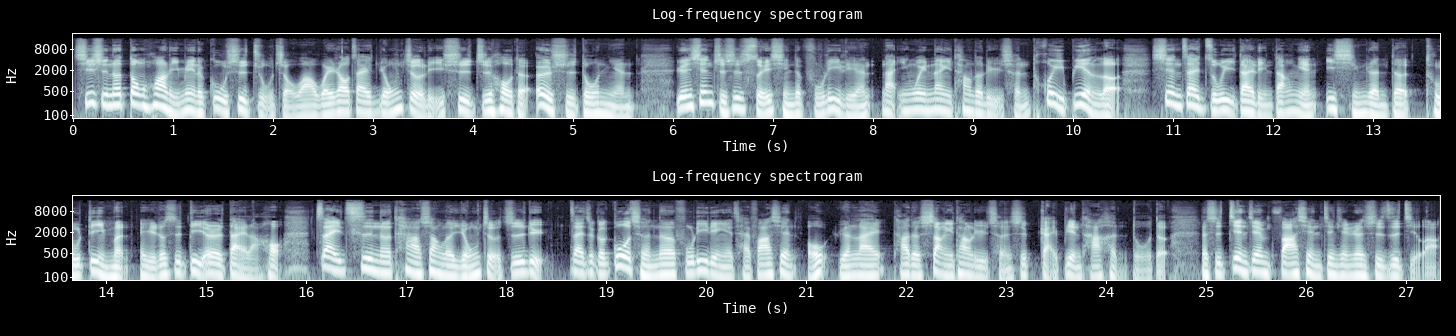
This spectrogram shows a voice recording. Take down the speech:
其实呢，动画里面的故事主轴啊，围绕在勇者离世之后的二十多年。原先只是随行的芙莉莲，那因为那一趟的旅程蜕变了，现在足以带领当年一行人的徒弟们，也就是第二代了哈，再次呢踏上了勇者之旅。在这个过程呢，福利莲也才发现哦，原来他的上一趟旅程是改变他很多的，那是渐渐发现、渐渐认识自己了。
